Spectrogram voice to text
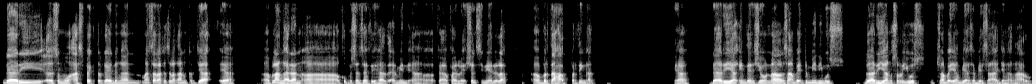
dari uh, semua aspek terkait dengan masalah kecelakaan kerja ya uh, pelanggaran uh, occupation safety health and mean uh, violations ini adalah uh, bertahap bertingkat. Ya dari yang intensional sampai de minimus dari yang serius sampai yang biasa-biasa aja nggak ngaruh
